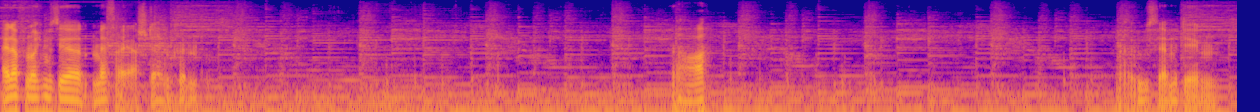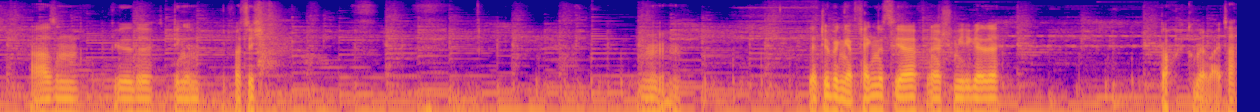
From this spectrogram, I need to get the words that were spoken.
Einer von euch muss ein Messer erstellen können. Ja mit den Hasengilde Dingen, was ich. Hm. Der Typ im Gefängnis hier von der Schmiedegilde. Doch, ich komme weiter.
